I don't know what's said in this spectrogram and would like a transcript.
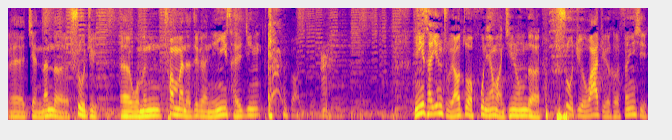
呃简单的数据。呃，我们创办的这个宁一财经，不好意思。民意财经主要做互联网金融的数据挖掘和分析，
